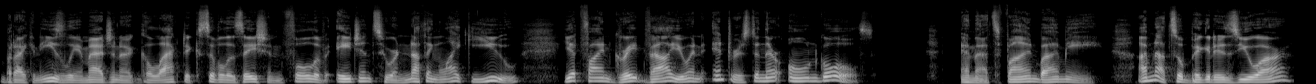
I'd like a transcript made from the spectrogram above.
but I can easily imagine a galactic civilization full of agents who are nothing like you, yet find great value and interest in their own goals. And that's fine by me. I'm not so bigoted as you are.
